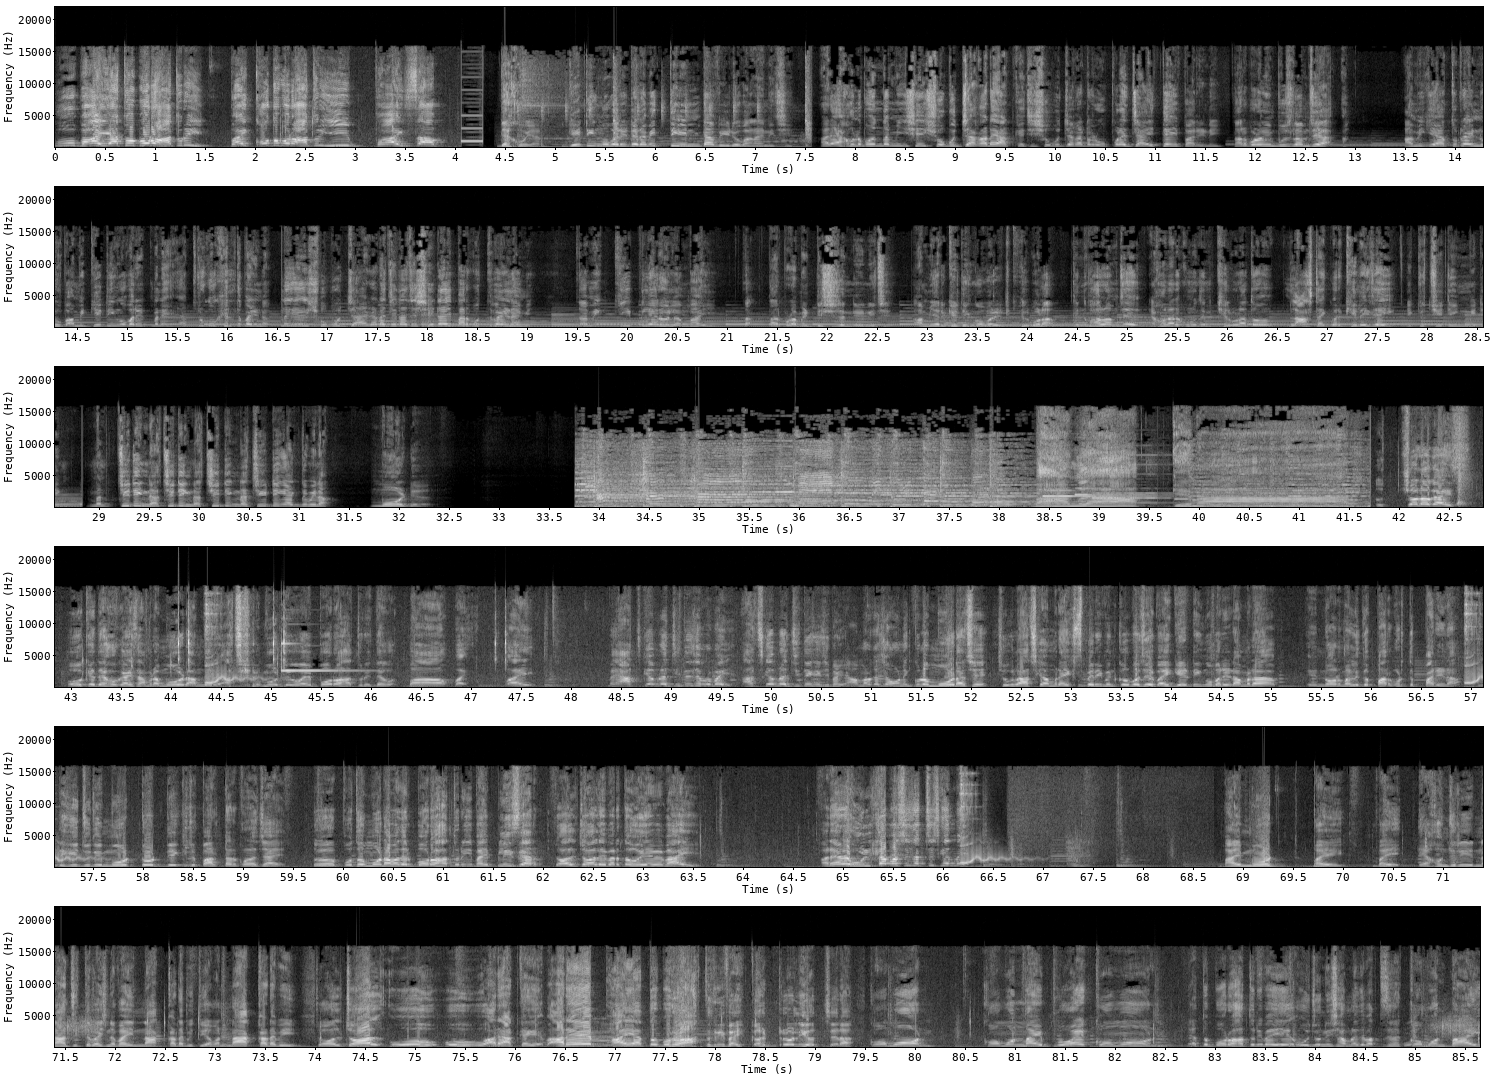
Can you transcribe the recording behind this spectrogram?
ও ভাই, এত বড় হাতুড়ি। ভাই, কত বড় হাতুড়ি? ভাই সাপ দেখো ইয়ার গেটিং ওভার ইটের আমি তিনটা ভিডিও বানাই নিছি আর এখনও পর্যন্ত আমি সেই সবুজ জায়গাটায় আটকেছি। সবুজ জায়গাটার উপরে যাইতেই পারিনি। তারপর আমি বুঝলাম যে, আমি কি এতটাই নুব আমি গেটিং ওভার ইট মানে এতটুকু খেলতে পারি না। মানে এই সবুজ জায়গাটা যেটা আছে সেটাই পার করতে পারি না আমি। তো আমি কি প্লেয়ার হলাম ভাই? তারপর আমি ডিসিশন নিয়ে নিয়েছি। আমি আর গেটিং ওভার ইট খেলব না। কিন্তু ভাবলাম যে এখন আর কোনোদিন খেলব না তো লাস্ট একবার খেলেই যাই। একটু চিটিং মিটিং মানে চিটিং না চিটিং না চিটিং না চিটিং একদমই না। মোড তো চলো গাইস ওকে দেখো গাইস আমরা মোড আমাদের আজকের মোড দেখো ভাই, বড় হাতুড়ি। দেখো, বা, ভাই ভাই। ভাই, আজকে আমরা জিতে যাব। ভাই, আজকে আমরা জিতে গেছি, ভাই। আমার কাছে অনেকগুলো মোড আছে সেগুলো আজকে আমরা এক্সপেরিমেন্ট করব যে, ভাই গেটিং ওভার ইট আমরা নর্মালি তো পার করতে পারি না। দেখি যদি মোড টোড দিয়ে কিছু পার্টার করা যায়। তো প্রথম মোড আমাদের বড় হাতুড়ি। ভাই প্লিজ ইয়ার চল চল, এবার তো হয়ে যাবে, ভাই। আরে আরে, উল্টা পাশে যাচ্ছিস কেন, ভাই? ভাই, মোড, ভাই ভাই, এখন যদি না জিততে পারিস না ভাই, নাক কাটাবি তুই, আমার নাক কাটাবি। চল চল। ও ও আরে আটকা গে আরে ভাই, এত বড় হাতুড়ি ভাই কন্ট্রোলই হচ্ছে না। Come on come on my boy come on এত বড় হাতুড়ি ভাই ওজনই সামলাতে পারতেছে না। কমন ভাই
